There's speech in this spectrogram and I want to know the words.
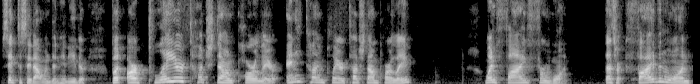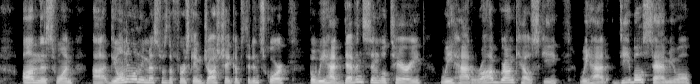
safe to say that one didn't hit either. But our player touchdown parlay, anytime player touchdown parlay, went five for one. That's right, five and one on this one. Uh, the only one we missed was the first game. Josh Jacobs didn't score, but we had Devin Singletary, we had Rob Gronkowski, we had Deebo Samuel,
